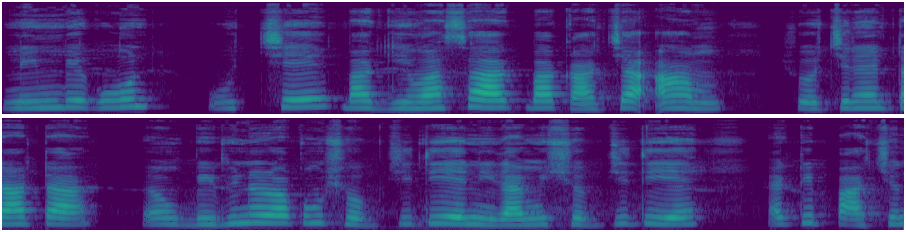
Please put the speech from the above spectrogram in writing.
নিম বেগুন, উচ্ছে বা গিমা শাক বা কাঁচা আম, সজনের ডাঁটা এবং বিভিন্ন রকম সবজি দিয়ে, নিরামিষ সবজি দিয়ে একটি পাচন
